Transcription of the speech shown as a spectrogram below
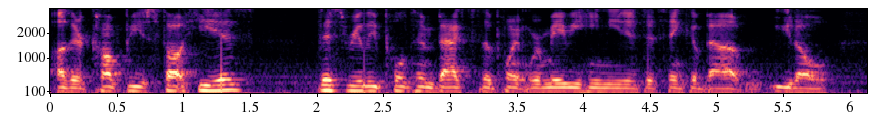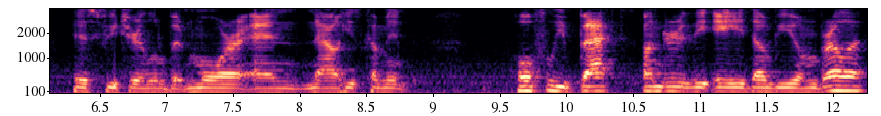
other companies thought he is, this really pulled him back to the point where maybe he needed to think about, you know, his future a little bit more. And now he's coming, hopefully, back under the AEW umbrella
